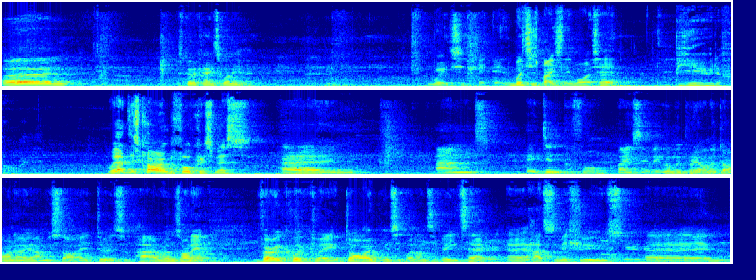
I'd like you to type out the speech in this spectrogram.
on them. Um, it's got a K20 in it, which which is basically why it's here. Beautiful. We had this car in before Christmas, um, and it didn't perform. Basically, when we put it on the dyno and we started doing some power runs on it, very quickly it died once it went onto VTEC. Uh, had some issues, um,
